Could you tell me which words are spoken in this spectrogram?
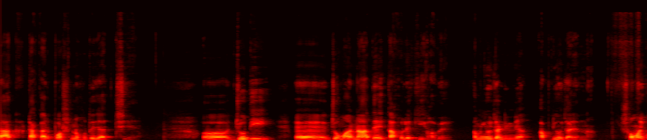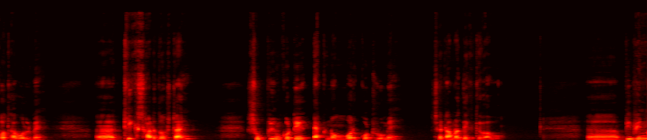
লাখ টাকার প্রশ্ন হতে যাচ্ছে। যদি জমা না দেয় তাহলে কি হবে? আমিও জানি না, আপনিও জানেন না। সময় কথা বলবে ঠিক সাড়ে দশটায় সুপ্রিম কোর্টের এক নম্বর কোর্টরুমে সেটা আমরা দেখতে পাবো। বিভিন্ন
